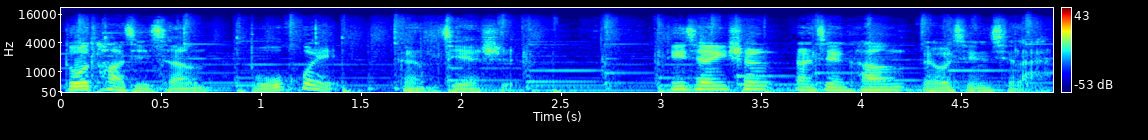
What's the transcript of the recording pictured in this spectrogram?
多套几层不会更结实。丁香医生让健康流行起来。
